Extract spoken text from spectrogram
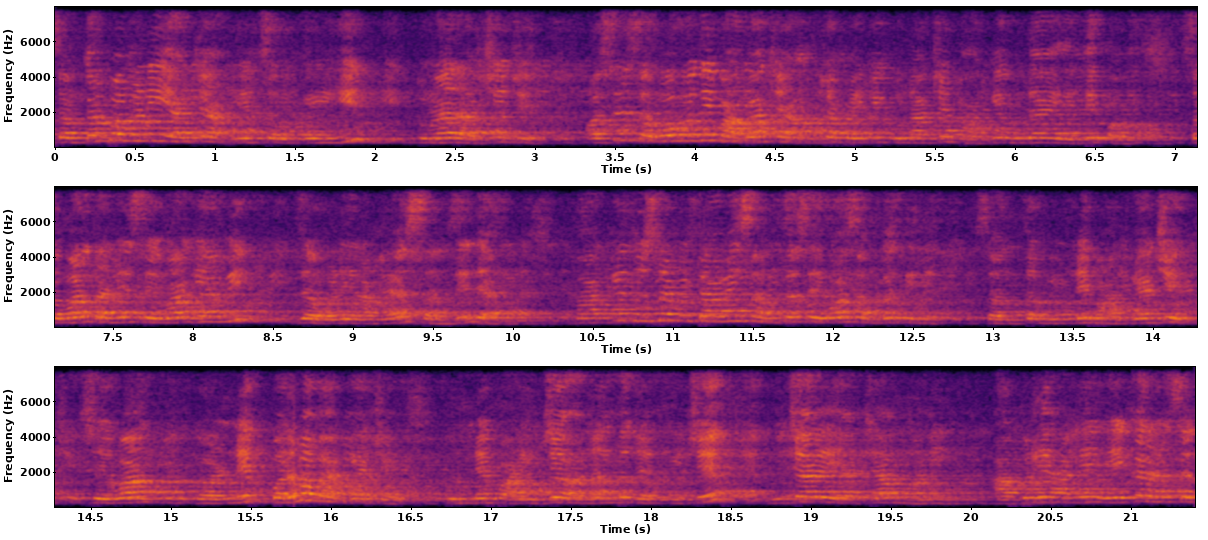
संकल्पमणी याच्या हे चौघेही तुला राशीचे. असे सर्वमधी भागाचे आमच्यापैकी कुणाचे भाग्य उद्या येते पाहू. समर्थाने सेवा घ्यावी जवळी राहण्यास संधी द्यावी. भाग्य दुसरे मिटावी संत सेवा संगतीने. संत मिळणे भाग्याचे सेवा घडणे परम भाग्याचे पुण्य पाळीचे अनंत जन्मीचे विचार याच्या मनी. आपले आले एक रहस्य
